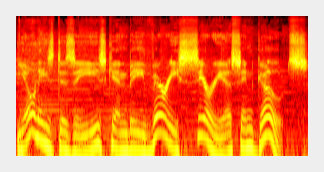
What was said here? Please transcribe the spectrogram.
Johne's disease can be very serious in goats.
